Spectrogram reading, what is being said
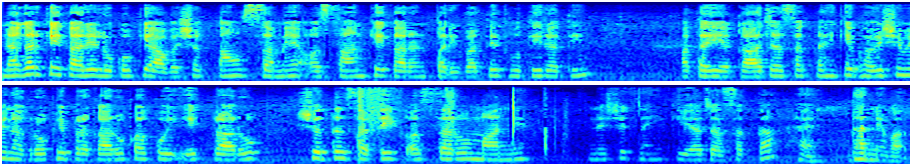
नगर के कार्य लोगों की आवश्यकताओं, समय और स्थान के कारण परिवर्तित होती रहती है। अतः यह कहा जा सकता है कि भविष्य में नगरों के प्रकारों का कोई एक प्रारूप शुद्ध सटीक और सर्वमान्य निश्चित नहीं किया जा सकता है। धन्यवाद।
